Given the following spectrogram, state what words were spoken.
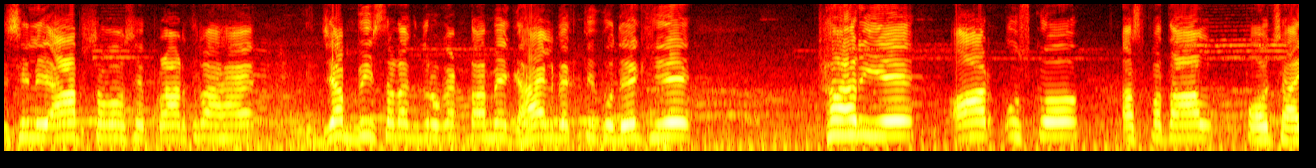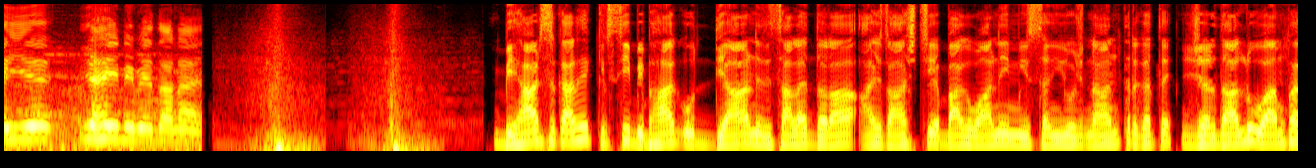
इसीलिए आप सबों से प्रार्थना है कि जब भी सड़क दुर्घटना में घायल व्यक्ति को देखिए, ठहरिए और उसको अस्पताल पहुंचाइए। यही निवेदन है। बिहार सरकार के कृषि विभाग उद्यान निदेशालय द्वारा आज राष्ट्रीय बागवानी मिशन योजना अंतर्गत जर्दालू आम का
